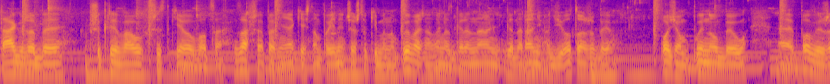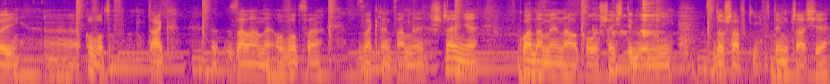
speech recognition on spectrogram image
tak, żeby przykrywał wszystkie owoce. Zawsze pewnie jakieś tam pojedyncze sztuki będą pływać, natomiast generalnie, generalnie chodzi o to, żeby poziom płynu był e, powyżej e, owoców. Tak zalane owoce zakręcamy szczelnie, wkładamy na około 6 tygodni do szafki. W tym czasie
